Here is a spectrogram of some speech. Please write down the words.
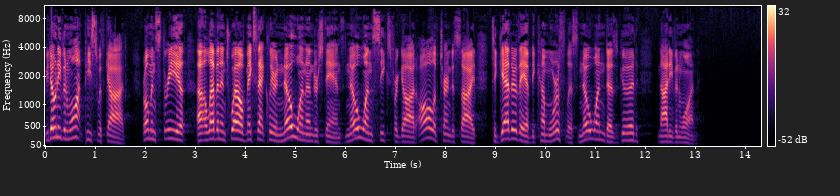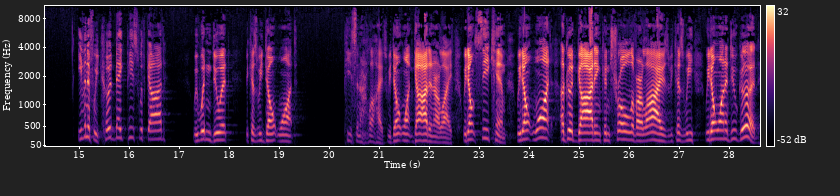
We don't even want peace with God. Romans 3 uh, 11 and 12 makes that clear. No one understands. No one seeks for God. All have turned aside. Together they have become worthless. No one does good, not even one. Even if we could make peace with God, we wouldn't do it because we don't want peace in our lives. We don't want God in our life. We don't seek Him. We don't want a good God in control of our lives because we, we don't want to do good.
